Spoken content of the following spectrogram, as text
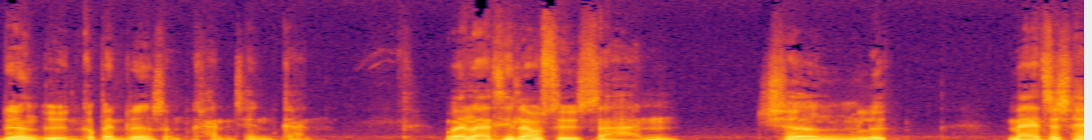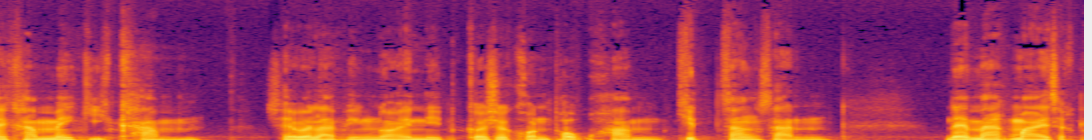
เรื่องอื่นก็เป็นเรื่องสำคัญเช่นกัน เวลาที่เราสื่อสารเชิงลึก แม้จะใช้คำไม่กี่คำใช้เวลาเพียงน้อยนิด ก็จะค้นพบความคิดสร้างสรรค์ ได้มากมายจากห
